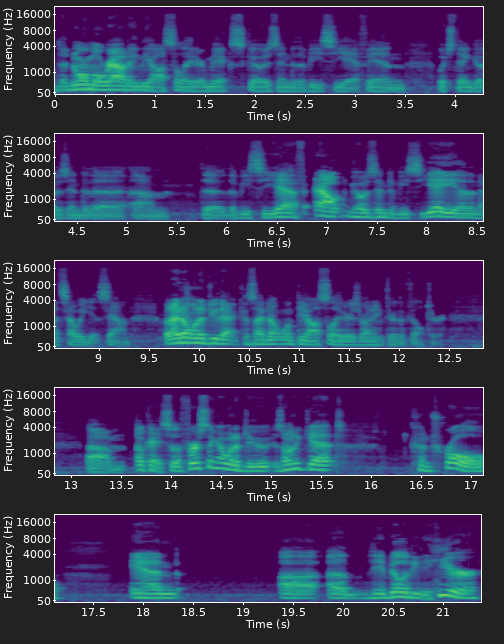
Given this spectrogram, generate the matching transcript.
the normal routing, the oscillator mix goes into the VCF in, which then goes into the um, the, the VCF out goes into VCA in, and that's how we get sound. But I don't want to do that because I don't want the oscillators running through the filter. Um, okay, so the first thing I want to do is I want to get control and uh, uh, the ability to hear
